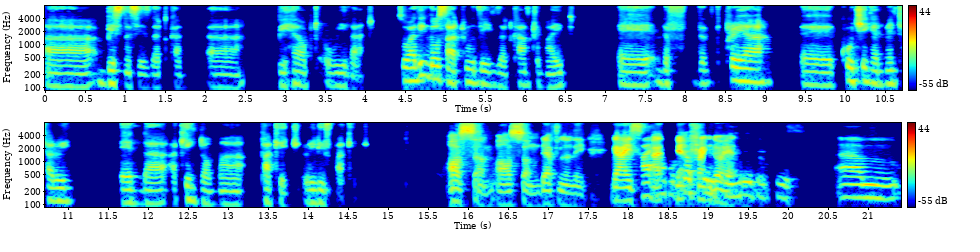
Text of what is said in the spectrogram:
uh, businesses that can uh, be helped with that. So I think those are two things that come to mind: uh, the the prayer, uh, coaching and mentoring, and uh, a kingdom package, relief package. Awesome, awesome, definitely, guys. I, yeah, Frank, go ahead. Um,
